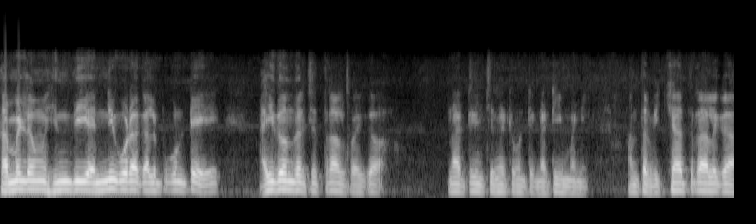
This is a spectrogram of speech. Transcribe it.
తమిళం హిందీ అన్నీ కూడా కలుపుకుంటే ఐదు వందల చిత్రాల పైగా నటించినటువంటి నటీమణి. అంత విఖ్యాతురాలుగా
